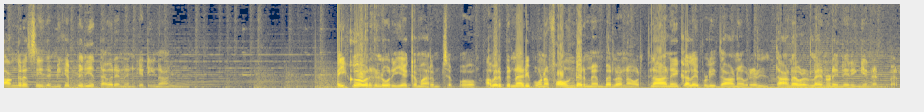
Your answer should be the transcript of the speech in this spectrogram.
காங்கிரஸ் செய்த மிகப்பெரிய தவறு என்னன்னு கேட்டீங்கன்னா வைகோ அவர்கள் ஒரு இயக்கம் ஆரம்பிச்சப்போ அவர் பின்னாடி போன ஃபவுண்டர் மெம்பர்ல நான் ஒருத்தர் நானு கலைப்புலி தான் அவர்கள் தான் அவர்கள் என்னுடைய நெருங்கிய நண்பர்.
